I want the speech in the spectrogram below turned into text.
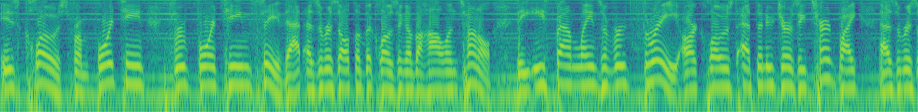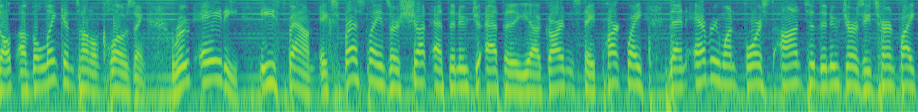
is closed from 14 through 14C. That as a result of the closing of the Holland Tunnel. The eastbound lanes of Route 3 are closed at the New Jersey Turnpike as a result of the Lincoln Tunnel closing. Route 80 eastbound express lanes are shut at the New at the uh, Garden State Parkway. Then everyone forced onto the New Jersey Turnpike.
